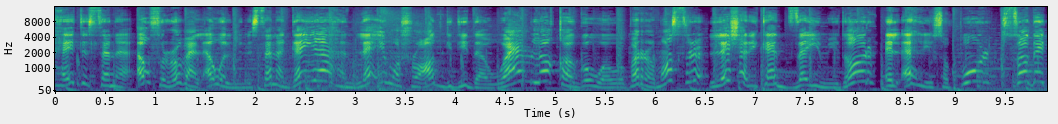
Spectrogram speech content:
نهاية السنة أو في الربع الأول من السنة الجاية هنلاقي مشروعات جديدة وعملاقة جوه وبره مصر لشركات زي ميدار الأهلي صبور سوديك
